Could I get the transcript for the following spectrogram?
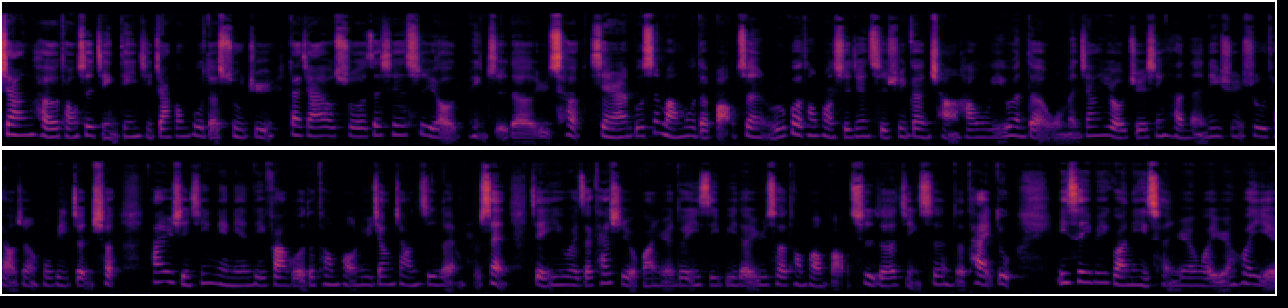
将和同事紧盯几家公布的数据，大家又说这些是有品质的预测，显然不是盲目的保证。如果通膨时间持续更长，毫无疑问的，我们将有决心和能力迅速调整货币政策。他预期今年年底法国的通膨率将降至两 percent，这也意味着开始有官员对 ECB 的预测通膨保持着谨慎的态度。ECB 管理成员委员会也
